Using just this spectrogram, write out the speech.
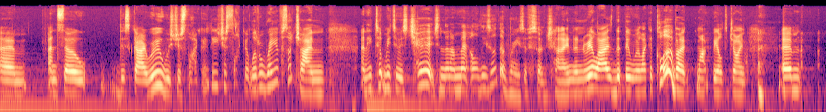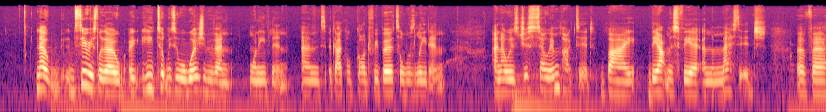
um, and so this guy Rue was just like he's just like a little ray of sunshine. And he took me to his church, and then I met all these other rays of sunshine, and realised that they were like a club I might be able to join. Um, no, seriously though, he took me to a worship event one evening, and a guy called Godfrey Birtle was leading. And I was just so impacted by the atmosphere and the message of, uh,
